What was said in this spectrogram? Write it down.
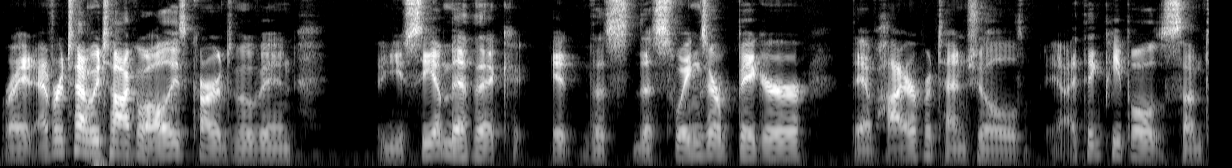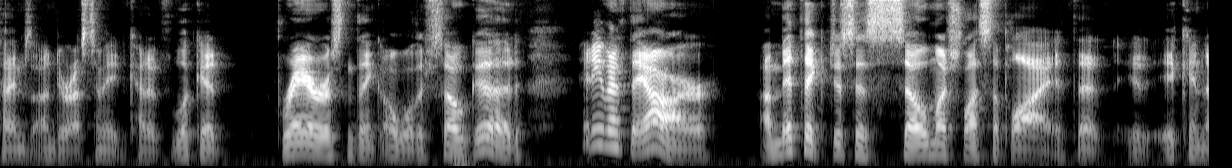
right? Every time we talk about all these cards moving, you see a mythic. It the the swings are bigger. They have higher potential. I think people sometimes underestimate, kind of look at rares and think, oh well, they're so good. And even if they are, a mythic just has so much less supply that it, it can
